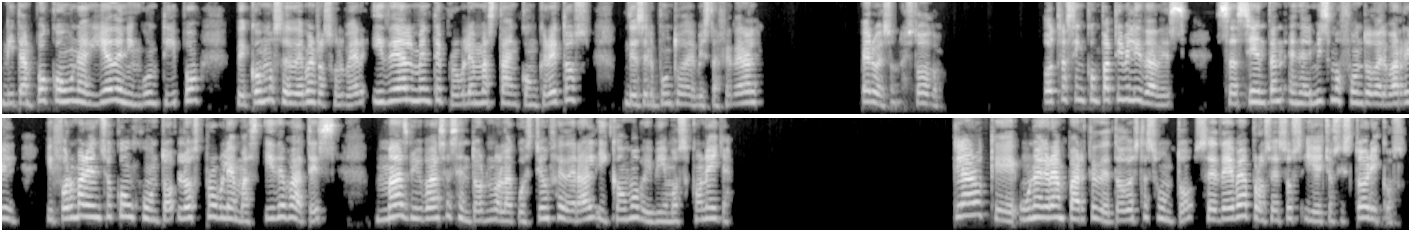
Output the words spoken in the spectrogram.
ni tampoco una guía de ningún tipo de cómo se deben resolver idealmente problemas tan concretos desde el punto de vista federal. Pero eso no es todo. Otras incompatibilidades se asientan en el mismo fondo del barril y forman en su conjunto los problemas y debates más vivaces en torno a la cuestión federal y cómo vivimos con ella. Claro que una gran parte de todo este asunto se debe a procesos y hechos históricos,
